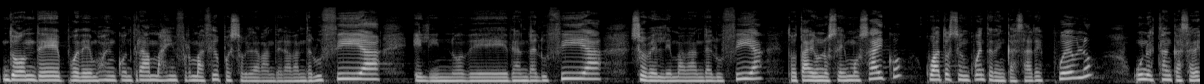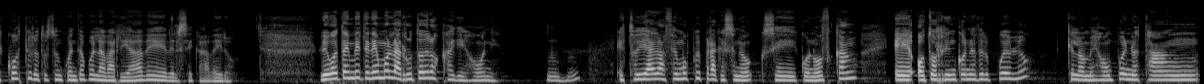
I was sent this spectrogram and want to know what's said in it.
donde podemos encontrar más información pues, sobre la bandera de Andalucía, el himno de, Andalucía, sobre el lema de Andalucía. Total, hay unos seis mosaicos, cuatro se encuentran en Casares Pueblo, uno está en Casares Costa y el otro se encuentra por la barriada del Secadero. Luego también tenemos la ruta de los callejones. Esto ya lo hacemos pues, para que se, conozcan eh, otros rincones del pueblo que a lo mejor pues no están,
